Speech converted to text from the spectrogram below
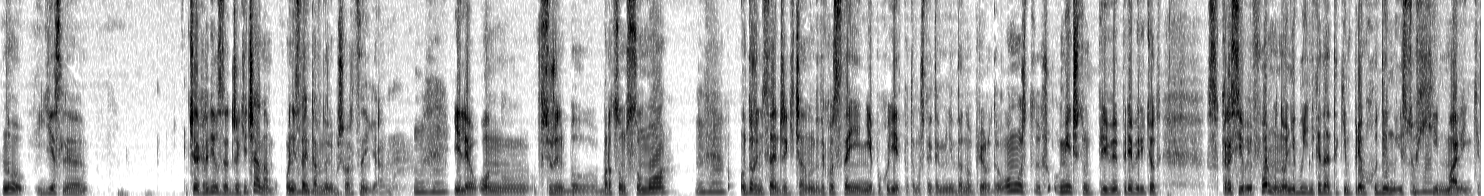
Ну, если человек родился Джеки Чаном, он не станет Арнольдом Шварценеггером. Или он всю жизнь был борцом сумо, Угу. Он тоже не станет Джеки Чаном, он до такого состояния не похудеет, потому что это ему не дано природой. Он может уменьшить, он приобретет красивые формы, но он не будет никогда таким прям худым и сухим, угу. маленьким.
